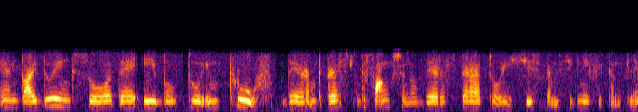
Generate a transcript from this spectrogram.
and by doing so they're able to improve their the function of their respiratory system significantly.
